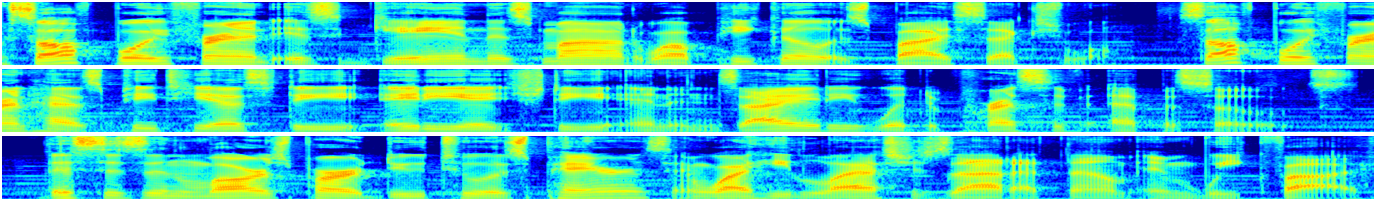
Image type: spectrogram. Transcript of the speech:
Soft boyfriend is gay in this mod while Pico is bisexual. Soft boyfriend has PTSD, ADHD, and anxiety with depressive episodes. This is in large part due to his parents and why he lashes out at them in week 5.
